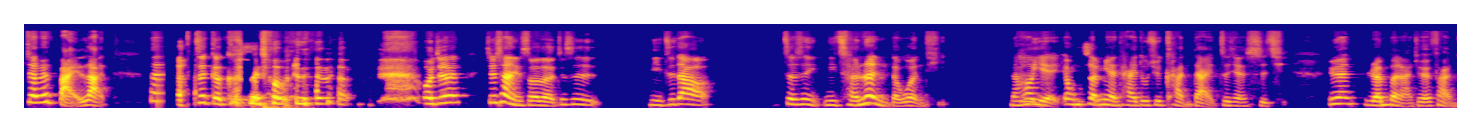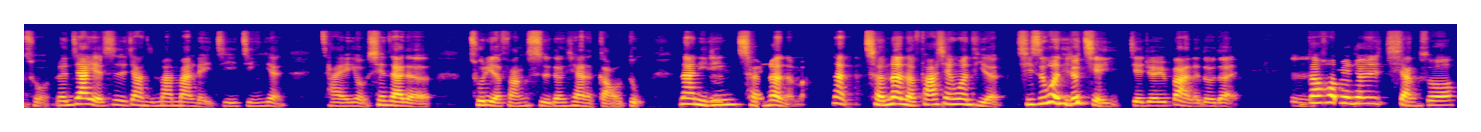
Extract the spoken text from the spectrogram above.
在那边摆烂。但 这个根本就不是乐，我觉得。就像你说的，就是你知道这是你承认你的问题，然后也用正面态度去看待这件事情，因为人本来就会犯错，人家也是这样子慢慢累积经验，才有现在的处理的方式跟现在的高度。那你已经承认了嘛？那承认了，发现问题了，其实问题就解解决一半了，对不对？嗯到后面就是想说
